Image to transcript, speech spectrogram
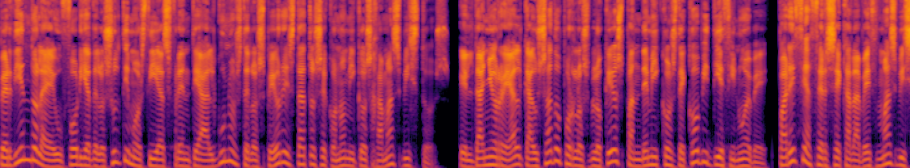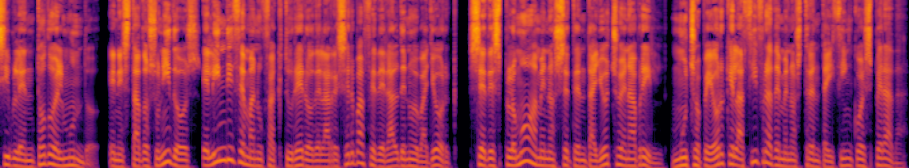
perdiendo la euforia de los últimos días frente a algunos de los peores datos económicos jamás vistos. El daño real causado por los bloqueos pandémicos de COVID-19 parece hacerse cada vez más visible en todo el mundo. En Estados Unidos, el índice manufacturero de la Reserva Federal de Nueva York se desplomó a menos 78 en abril, mucho peor que la cifra de menos 35 esperada.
